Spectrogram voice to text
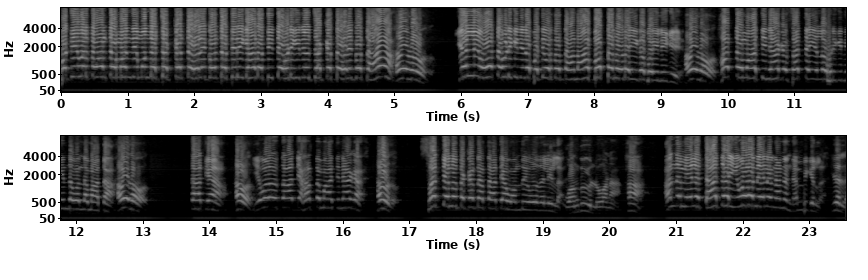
ಪತಿವ್ರತ ಅಂತ ಮಂದಿ ಮುಂದೆ ಚಕ್ಕಂತ ಹೊಲಿಕೊಂತ ತಿರುಗಿ ಆಡುತ್ತಿದ್ದ ಹುಡುಗಿ ನೀವು ಚಕ್ಕಂತ ಹೊಲಿಕೊಂತ ಹೌದೌದು. ಎಲ್ಲಿ ಹೋತ ಹುಡುಗಿ ನಿನ್ನ ಪತಿವ್ರತ ಭತ್ತ ನಾ ಬತ್ತ ನೋಡ ಈಗ ಬೈಲಿಗೆ. ಹೌದು. ಹತ್ತ ಮಾತಿನ್ಯಾಗ ಸತ್ಯ ಇಲ್ಲ ಹುಡುಗಿನಿಂದ ಒಂದ ಮಾತ. ಹೌದು. ತಾತ್ಯ ಹೌದು. ಇವಳ ತಾತ್ಯ ಹತ್ತ ಮಾತಿನಾಗ ಹೌದು. ಸತ್ಯ ಅನ್ನತಕ್ಕಂತ ತಾತ್ಯ ಒಂದು ಇವಳದಲ್ಲಿಲ್ಲ ಒಂದು ಇಲ್ಲೋನ ಹಾ ಅಂದ ಮೇಲೆ ತಾತ ಇವಳ ಮೇಲೆ ನನ್ನ ನಂಬಿಕಿಲ್ಲ ಇಲ್ಲ.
